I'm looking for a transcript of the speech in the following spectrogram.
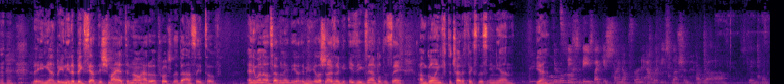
the inyan. But you need a big siyat dishmaya to know how to approach the ba'asei tov. Anyone else have an idea? I mean, Hara is an easy example to say, I'm going to try to fix this inyan. Yeah? There will be these, like you sign up for an hour, these Lashon Hara statements.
